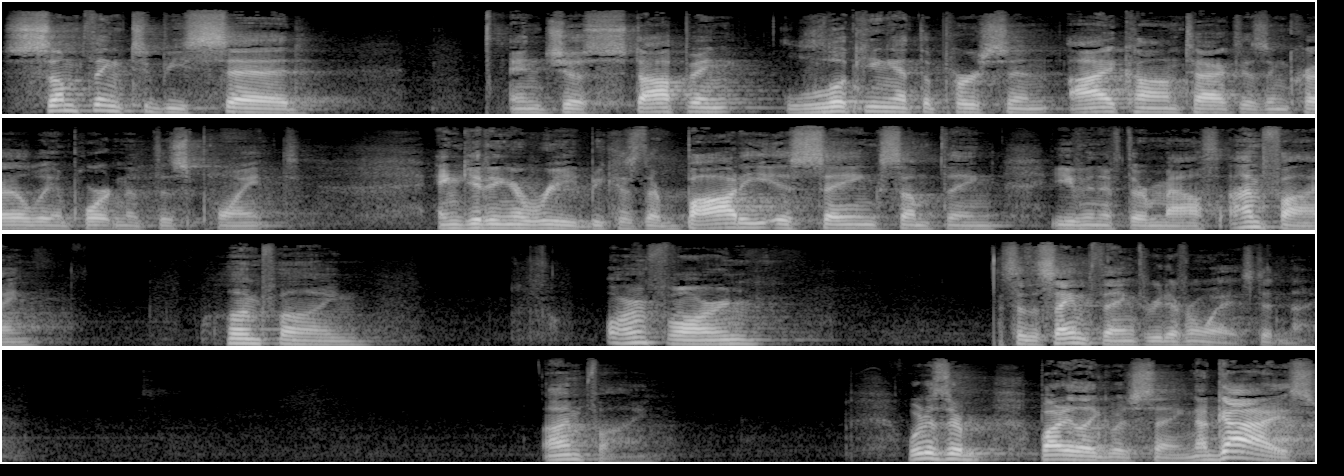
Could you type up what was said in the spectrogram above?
something to be said and just stopping, looking at the person. Eye contact is incredibly important at this point and getting a read because their body is saying something, even if their mouth, I'm fine. I'm fine. Or I'm fine. I said the same thing three different ways, didn't I? I'm fine. What is their body language saying? Now, guys,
